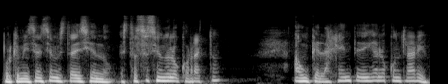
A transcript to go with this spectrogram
Porque mi esencia me está diciendo, ¿estás haciendo lo correcto? Aunque la gente diga lo contrario.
